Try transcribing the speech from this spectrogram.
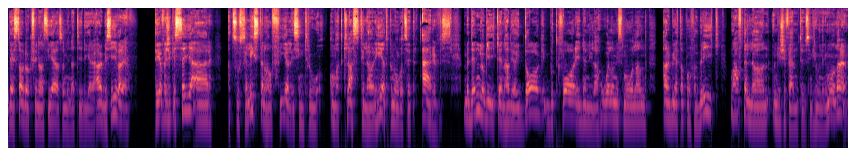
Dessa har dock finansierats av mina tidigare arbetsgivare. Det jag försöker säga är att socialisterna har fel i sin tro om att klasstillhörighet på något sätt ärvs. Med den logiken hade jag idag bott kvar i den lilla hålan i Småland, arbetat på fabrik och haft en lön under 25 000 kronor i månaden.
